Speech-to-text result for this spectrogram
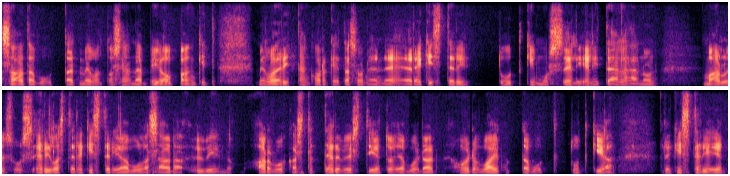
saatavuutta. Että meillä on tosiaan nämä biopankit, meillä on erittäin korkeatasoinen eh, rekisteritutkimus, eli, eli täällähän on mahdollisuus erilaisten rekisterien avulla saada hyvin arvokasta terveystietoa ja voidaan hoidon vaikuttavuutta tutkia rekisterien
